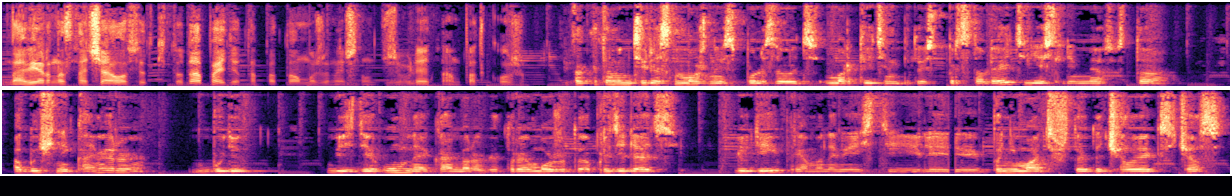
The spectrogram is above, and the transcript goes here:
наверное, сначала все-таки туда пойдет, а потом уже начнут вживлять нам под кожу. Как это интересно можно использовать в маркетинге? То есть, представляете, если вместо обычной камеры будет везде умная камера, которая может определять людей прямо на месте или понимать, что этот человек сейчас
